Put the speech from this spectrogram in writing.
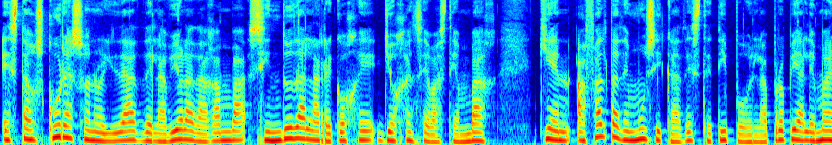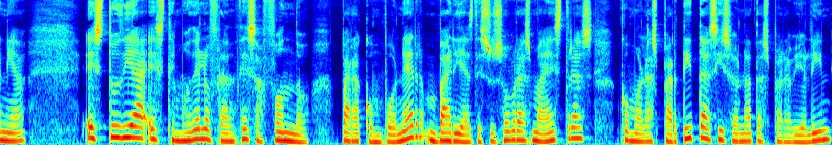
Esta oscura sonoridad de la viola da gamba sin duda la recoge Johann Sebastian Bach, quien, a falta de música de este tipo en la propia Alemania, estudia este modelo francés a fondo para componer varias de sus obras maestras como las partitas y sonatas para violín,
